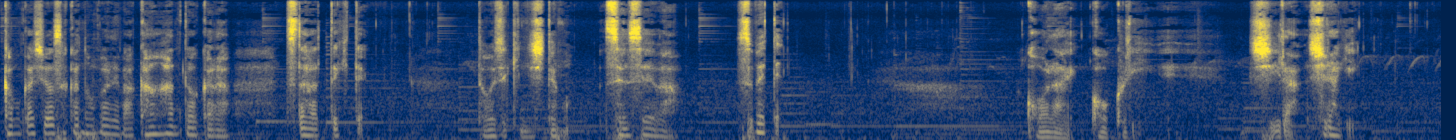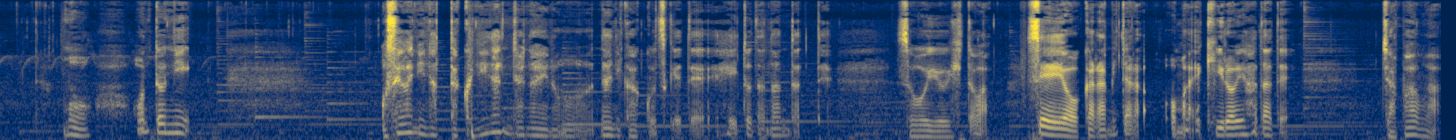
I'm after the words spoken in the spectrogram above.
か昔を遡れば韓半島から伝わってきて陶磁器にしても先生は全て。高麗高栗シーラ白木。もう本当にお世話になった国なんじゃないの？何かっこつけてヘイトだなんだって。そういう人は西洋から見たらお前黄色い肌でジャパンは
